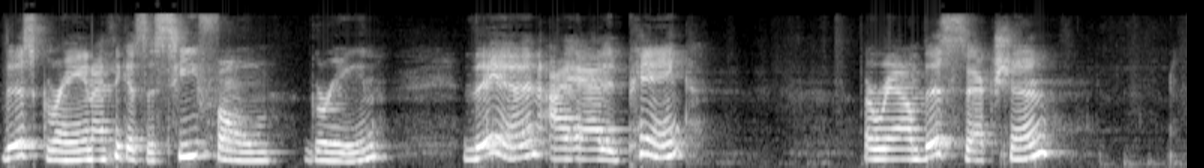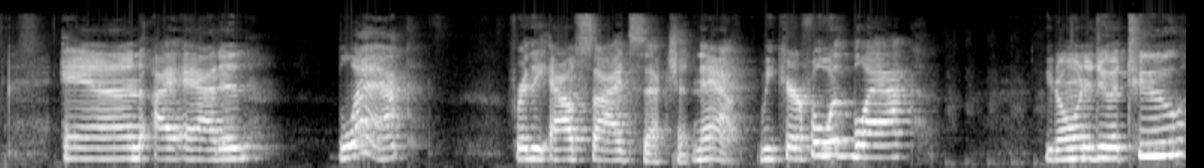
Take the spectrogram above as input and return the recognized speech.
this green, I think it's a seafoam green. Then I added pink around this section and I added black for the outside section. Now, be careful with black. You don't want to do it too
